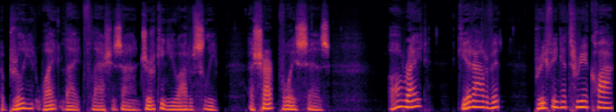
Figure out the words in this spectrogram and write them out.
a brilliant white light flashes on, jerking you out of sleep. A sharp voice says, All right, get out of it. Briefing at three o'clock.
